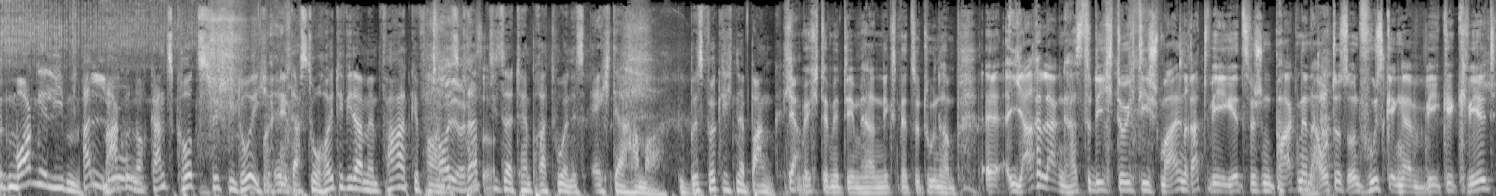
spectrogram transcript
Guten Morgen, ihr Lieben. Hallo. Marco, noch ganz kurz zwischendurch, äh, dass du heute wieder mit dem Fahrrad gefahren Toll, bist, trotz dieser Temperaturen, ist echt der Hammer. Du bist wirklich eine Bank. Ich möchte mit dem Herrn nichts mehr zu tun haben. Äh, jahrelang hast du dich durch die schmalen Radwege zwischen parkenden Autos und Fußgängerweg gequält.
